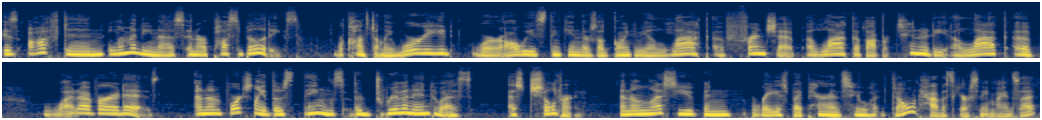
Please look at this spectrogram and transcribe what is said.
is often limiting us in our possibilities. We're constantly worried. We're always thinking there's going to be a lack of friendship, a lack of opportunity, a lack of whatever it is. And unfortunately, those things, they're driven into us as children. And unless you've been raised by parents who don't have a scarcity mindset,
